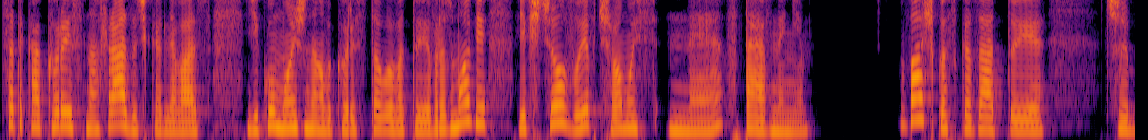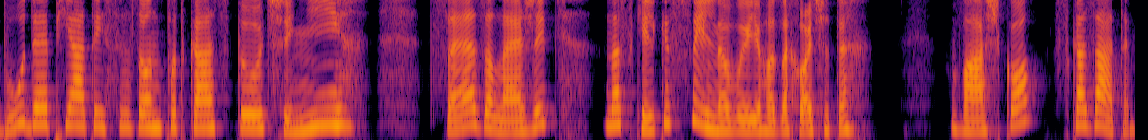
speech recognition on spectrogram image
Це така корисна фразочка для вас, яку можна використовувати в розмові, якщо ви в чомусь не впевнені. Важко сказати, чи буде п'ятий сезон подкасту, чи ні. Це залежить, наскільки сильно ви його захочете. Важко сказати.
